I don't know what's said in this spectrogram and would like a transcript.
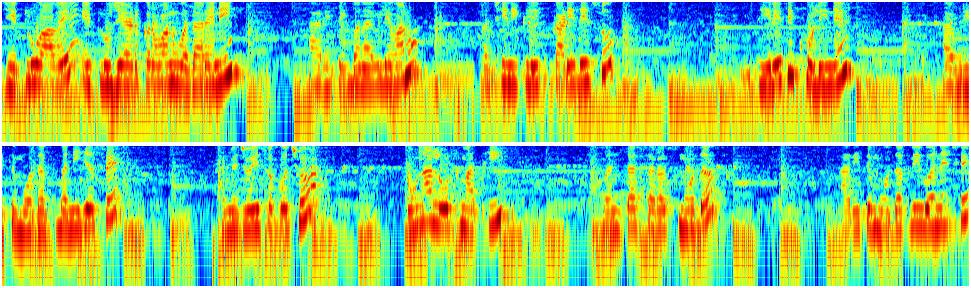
જેટલું આવે એટલું જ એડ કરવાનું, વધારે નહીં. આ રીતે બનાવી લેવાનું. પછી એની ક્લિપ કાઢી દઈશું. ધીરેથી ખોલીને આવી રીતે મોદક બની જશે. તમે જોઈ શકો છો. ઘઉંના લોટમાંથી બનતા સરસ મોદક. આ રીતે મોદક બી બને છે.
